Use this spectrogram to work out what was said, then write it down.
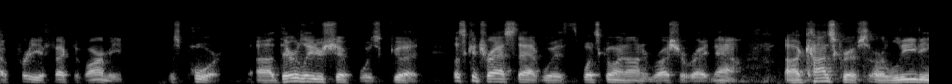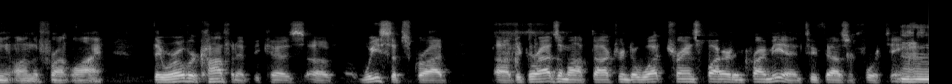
a pretty effective army was poor. Uh, their leadership was good. Let's contrast that with what's going on in Russia right now. Uh, conscripts are leading on the front line. They were overconfident because of we subscribe uh, the Gerasimov doctrine to what transpired in Crimea in 2014. Mm-hmm.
